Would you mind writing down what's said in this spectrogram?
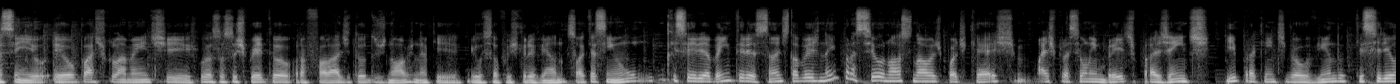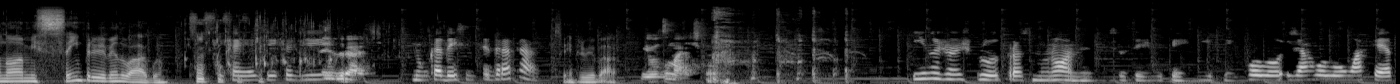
Assim, eu, eu particularmente, eu sou suspeito pra falar de todos os nomes, né? Que eu só fui escrevendo. Só que assim, um que seria bem interessante, talvez nem pra ser o nosso nome de podcast, mas pra ser um lembrete pra gente e pra quem estiver ouvindo, que seria o nome Sempre Bebendo Água. Fica aí a dica de Hidrate. nunca deixe de se hidratar. Sempre beba água. E use máscara. E nós vamos pro próximo nome, se vocês me permitem. Rolou, já rolou um afeto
